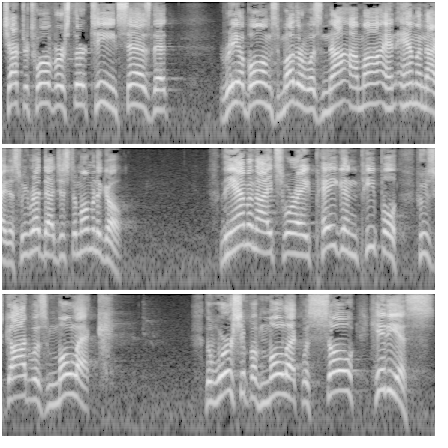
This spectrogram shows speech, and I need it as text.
Chapter 12, verse 13 says that Rehoboam's mother was Naamah and Ammonitess. We read that just a moment ago. The Ammonites were a pagan people whose god was Molech. The worship of Molech was so hideous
